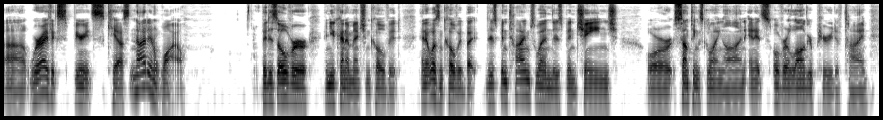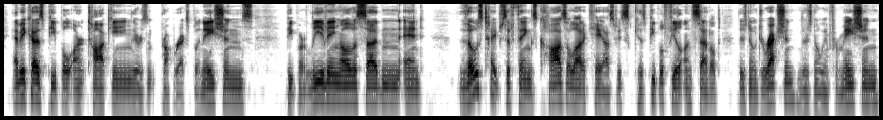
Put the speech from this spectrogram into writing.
uh, where I've experienced chaos, not in a while, but is over. And you kind of mentioned COVID and it wasn't COVID, but there's been times when there's been change or something's going on and it's over a longer period of time. And because people aren't talking, there isn't proper explanations people are leaving all of a sudden and those types of things cause a lot of chaos because people feel unsettled. There's no direction there's no information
